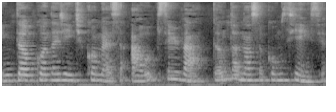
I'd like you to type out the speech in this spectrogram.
Então, quando a gente começa a observar tanto a nossa consciência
